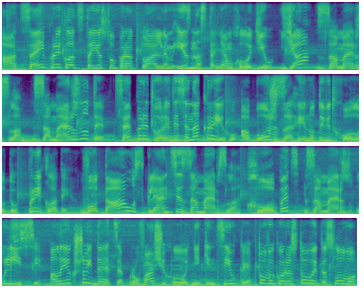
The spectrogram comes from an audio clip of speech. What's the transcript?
А цей приклад стає суперактуальним із настанням холодів. Я замерзла. Замерзнути це перетворитися на кригу або ж загинути від холоду. Приклади: вода у склянці замерзла, хлопець замерз у лісі. Але якщо йдеться про ваші холодні кінцівки, то використовуйте слово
